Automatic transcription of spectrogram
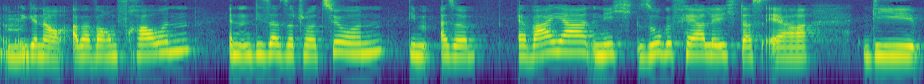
ja. mhm. genau, aber warum Frauen in dieser Situation, die, also er war ja nicht so gefährlich, dass er die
